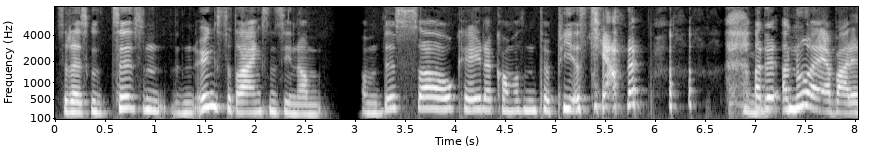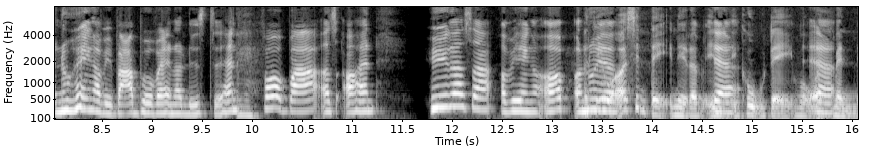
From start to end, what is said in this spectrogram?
så da jeg skulle til sådan, den yngste dreng sådan sige, om, om det er så okay, der kommer sådan en papirstjerne mm. og, det, og nu er jeg bare det, nu hænger vi bare på, hvad han har lyst til. Han får bare, og, og han hygger sig, og vi hænger op. Og, og nu det er jo også en dag netop, en ja. god dag, hvor, ja. man,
